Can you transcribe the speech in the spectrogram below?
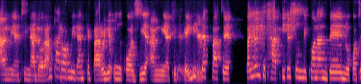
امنیتی ندارن قرار میدن که برای اون قاضی امنیتی خیلی خفته و یا اینکه تبعیدشون می‌کنن به نقاط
